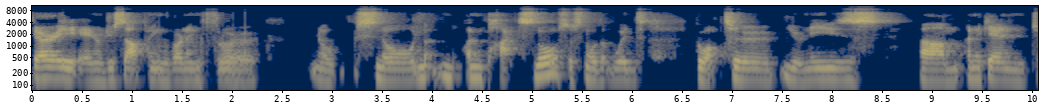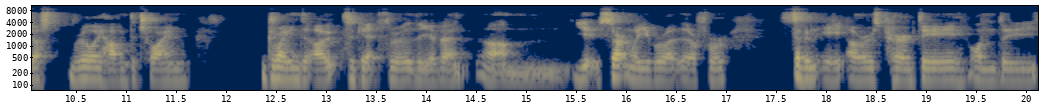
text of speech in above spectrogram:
very energy sapping running through you know snow, unpacked snow, so snow that would go up to your knees. Um, and again, just really having to try and grind it out to get through the event. Um, you, certainly, you were out there for seven, eight hours per day on the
